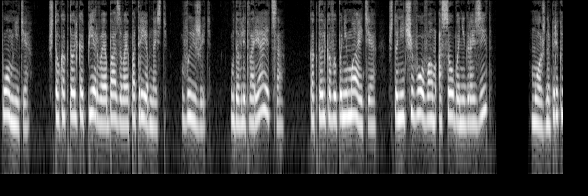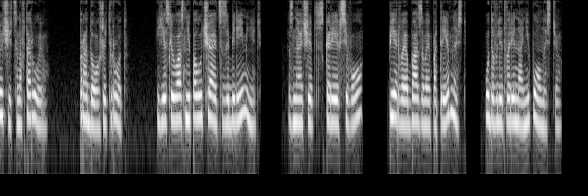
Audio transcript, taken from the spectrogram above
Помните, что как только первая базовая потребность — выжить — удовлетворяется, как только вы понимаете, что ничего вам особо не грозит, можно переключиться на вторую — продолжить род. Если у вас не получается забеременеть, значит, скорее всего, первая базовая потребность удовлетворена не полностью.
